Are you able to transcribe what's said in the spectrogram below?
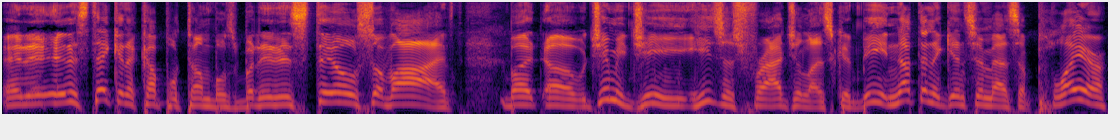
And it, it has taken a couple tumbles, but it has still survived. But uh, Jimmy G, he's as fragile as could be. Nothing against him as a player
